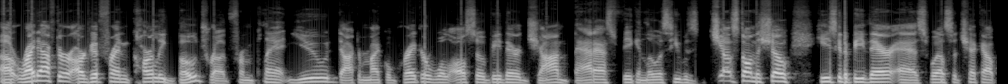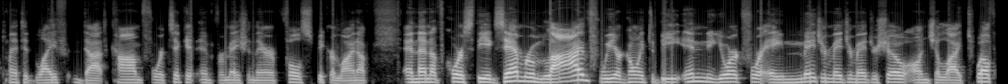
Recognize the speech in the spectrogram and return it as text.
uh, right after our good friend Carleigh Bodrug from PlantYou. Dr. Michael Greger will also be there. John Badass Vegan Lewis, he was just on the show. He's going to be there as well. So check out plantedlife.com for ticket information there, full speaker lineup. And then, of course, the exam room live. We are going to be in New York for a major, major, major show on July 12th.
